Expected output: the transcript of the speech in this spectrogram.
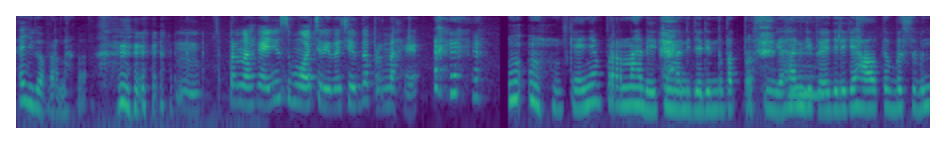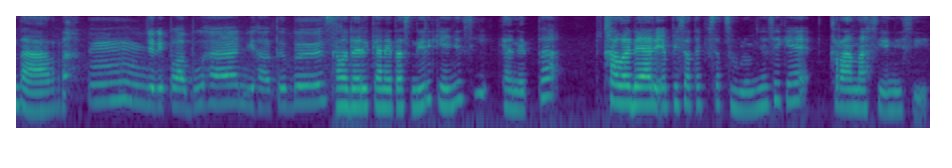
Saya juga pernah kok mm, pernah kayaknya semua cerita cinta pernah ya. Mm-mm, kayaknya pernah deh cuma dijadiin tempat persinggahan gitu ya. Jadi kayak halte bus sebentar. Hmm, jadi pelabuhan di halte bus. Kalau dari Kaneta sendiri kayaknya sih Kaneta kalau dari episode-episode sebelumnya sih kayak kerana sih ini sih.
